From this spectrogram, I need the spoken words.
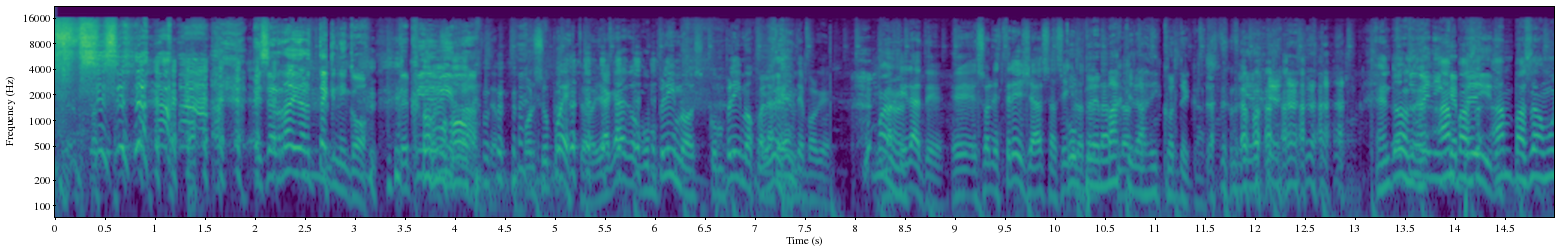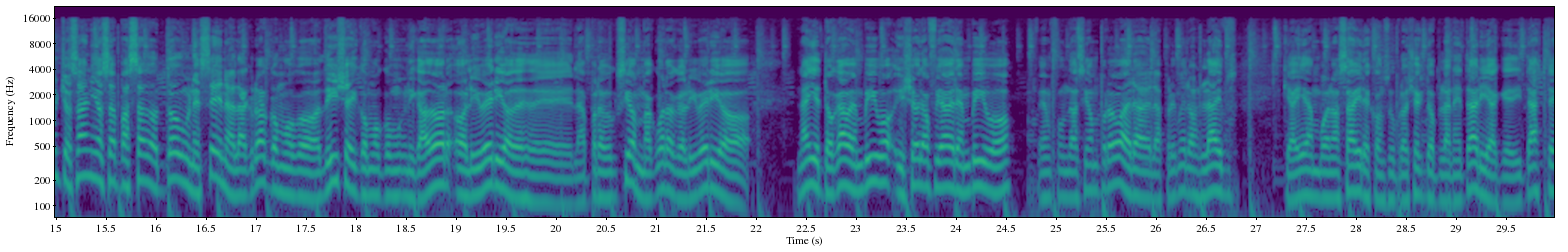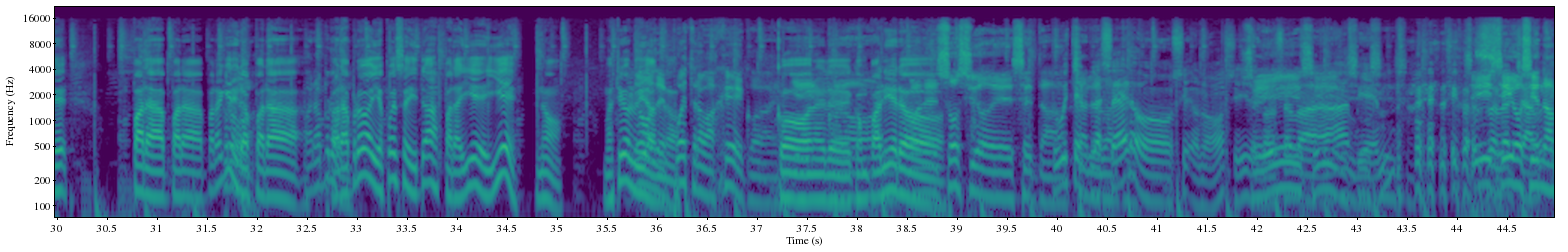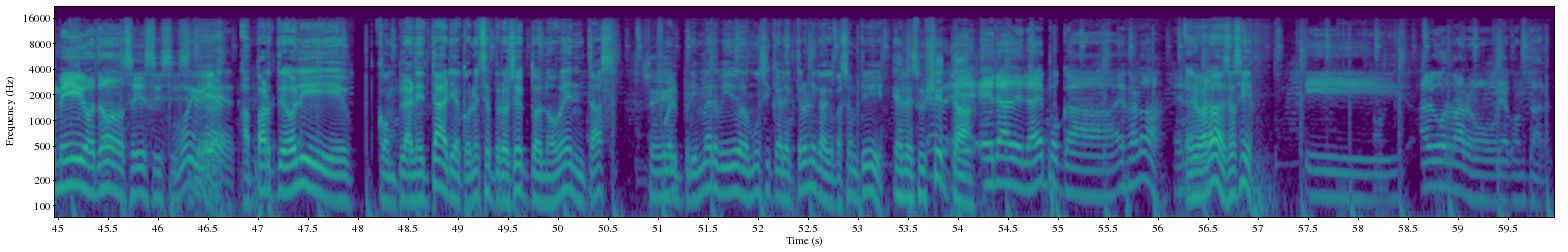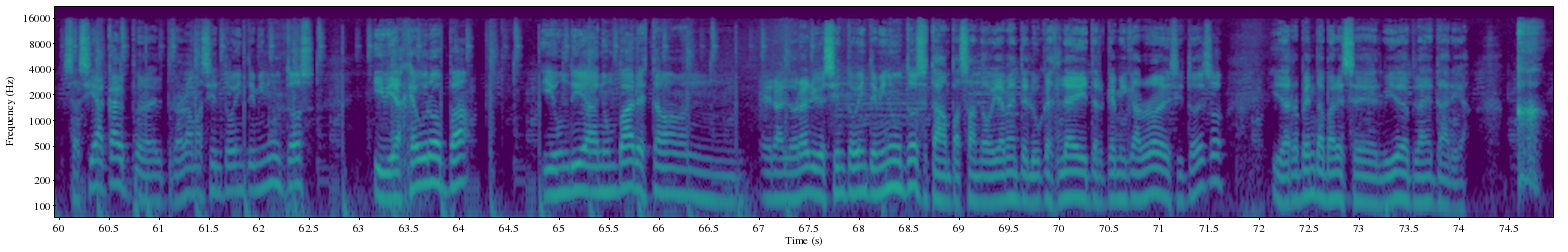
es el rider técnico. Te pide birra. por supuesto. Y acá cumplimos, cumplimos con la gente porque Bueno. imagínate, eh, son estrellas, así que los Cumplen más que las discotecas. Entonces, No han, que pas- pedir. han pasado muchos años, ha pasado toda una escena. La Croa como DJ, como comunicador, Oliverio desde la producción. Me acuerdo que Oliverio nadie tocaba en vivo y yo lo fui a ver en vivo en Fundación Proa. Era de los primeros lives que había en Buenos Aires con su proyecto Planetaria que editaste. ¿Para, para, para qué Proa. era? Para, Para Proa. Proa y después editabas para Ye Ye. No, me estoy No, olvidando. después trabajé con, Con el, eh, compañero- Con el socio de Z. ¿Tuviste el placer o, sí, o no? Sí, de Sí, sí, ah, sí, bien. sí, De a sigo siendo amigo, todo, sí, sí, sí. Muy sí. bien. Aparte, Oli, con Planetaria, con ese proyecto noventas, Sí. fue el primer video de música electrónica que pasó en TV. El de Suyeta. Eh, Era de la época, es verdad. era Es verdad, es así. Y algo raro voy a contar. Se hacía acá el, el programa 120 minutos y viajé a Europa y un día en un bar estaban, era el horario de 120 minutos, estaban pasando obviamente Luke Slater, Chemical Brothers y todo eso y de repente aparece el video de Planetaria.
